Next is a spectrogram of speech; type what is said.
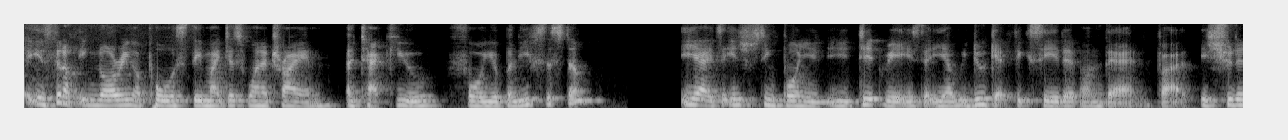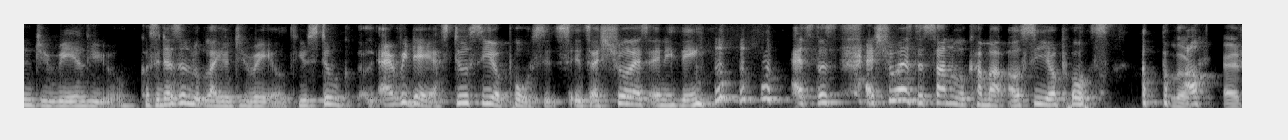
instead of ignoring a post they might just want to try and attack you for your belief system yeah it's an interesting point you, you did raise that yeah we do get fixated on that but it shouldn't derail you because it doesn't look like you're derailed you still every day i still see your post it's it's as sure as anything as this as sure as the sun will come up i'll see your post Look, at,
